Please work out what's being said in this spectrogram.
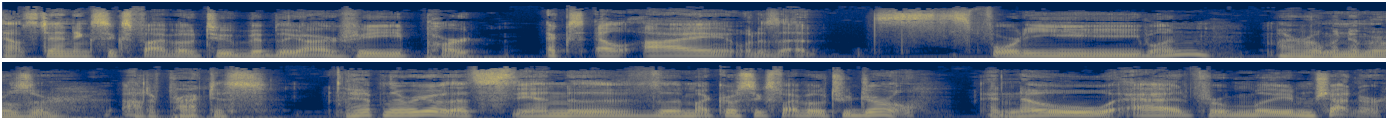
Outstanding 6502 Bibliography Part XLI. What is that? 41? My Roman numerals are out of practice. Yep, and there we go. That's the end of the Micro 6502 journal. And no ad for William Shatner.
